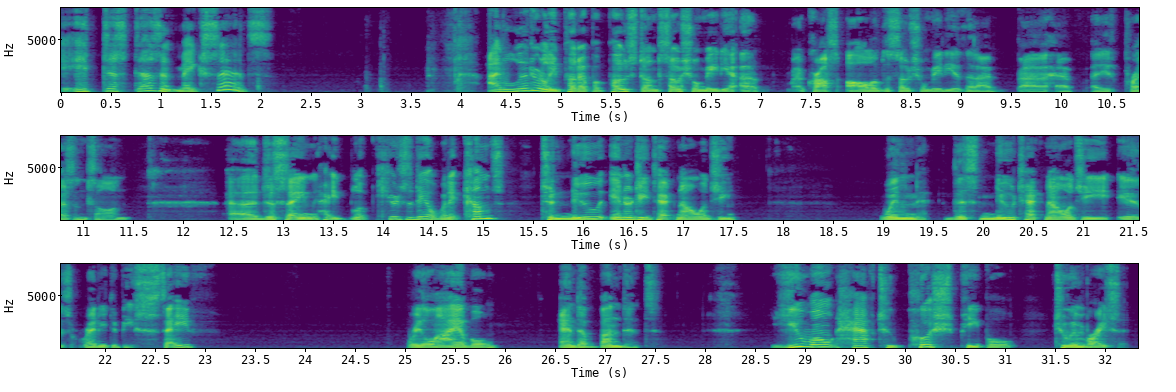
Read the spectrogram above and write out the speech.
it just doesn't make sense. I literally put up a post on social media uh, across all of the social media that I uh, have a presence on, uh, just saying, hey, look, here's the deal. When it comes to new energy technology, when this new technology is ready to be safe, reliable, and abundant, you won't have to push people to embrace it.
